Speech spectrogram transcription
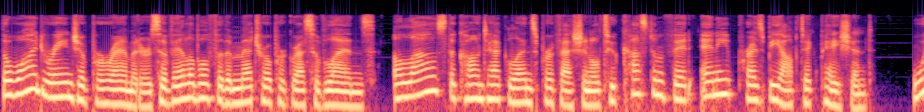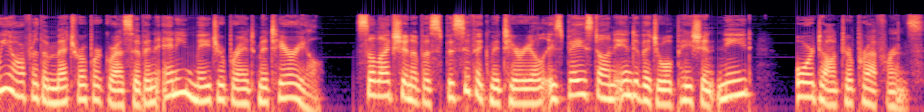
The wide range of parameters available for the Metro Progressive lens allows the contact lens professional to custom fit any presbyopic patient. We offer the Metro Progressive in any major brand material. Selection of a specific material is based on individual patient need or doctor preference.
